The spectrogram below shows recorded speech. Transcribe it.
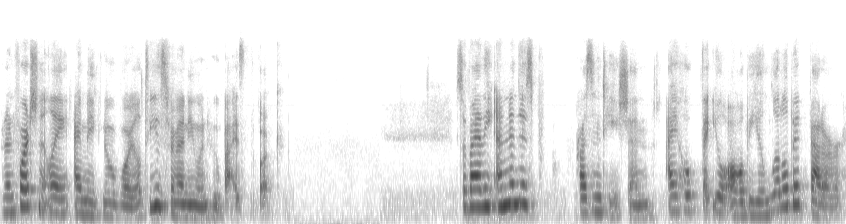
But unfortunately, I make no royalties from anyone who buys the book. So by the end of this presentation, I hope that you'll all be a little bit better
